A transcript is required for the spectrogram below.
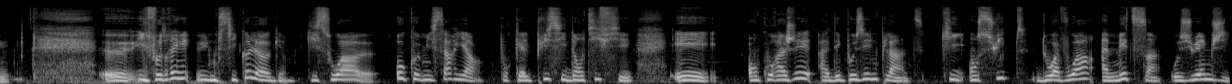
Mm. Euh, il faudrait une psychologue qui soit euh, au commissariat pour qu'elle puisse identifier et encourager à déposer une plainte, qui ensuite doit voir un médecin aux UMJ.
